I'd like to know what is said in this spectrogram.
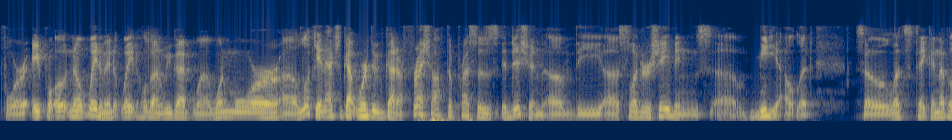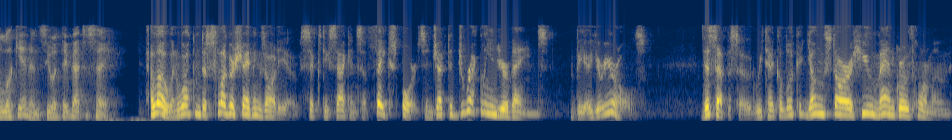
for April. Oh no, wait a minute, wait, hold on. We've got uh, one more uh, look in. Actually, got word that we've got a fresh off the presses edition of the uh, Slugger Shavings uh, media outlet. So let's take another look in and see what they've got to say. Hello, and welcome to Slugger Shavings Audio 60 seconds of fake sports injected directly into your veins via your earholes. This episode, we take a look at young star Hugh Mangrowth Hormone,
